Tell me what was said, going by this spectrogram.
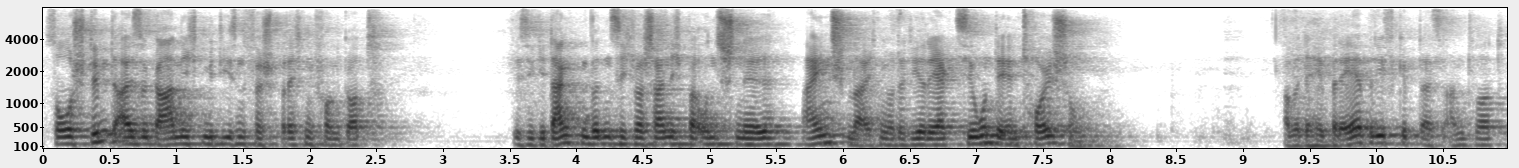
so stimmt also gar nicht mit diesen Versprechen von Gott. Diese Gedanken würden sich wahrscheinlich bei uns schnell einschleichen oder die Reaktion der Enttäuschung. Aber der Hebräerbrief gibt als Antwort,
